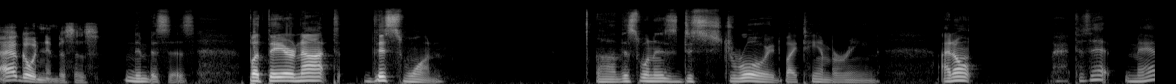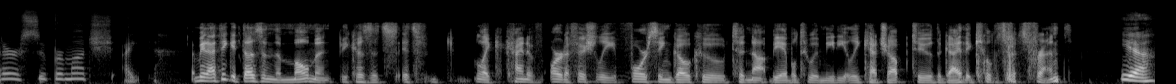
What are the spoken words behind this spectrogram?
I'll go with Nimbuses. Nimbuses, but they are not this one. Uh, this one is destroyed by Tambourine. I don't. Does that matter super much? I I mean, I think it does in the moment because it's it's like kind of artificially forcing Goku to not be able to immediately catch up to the guy that killed his best friend. yeah.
